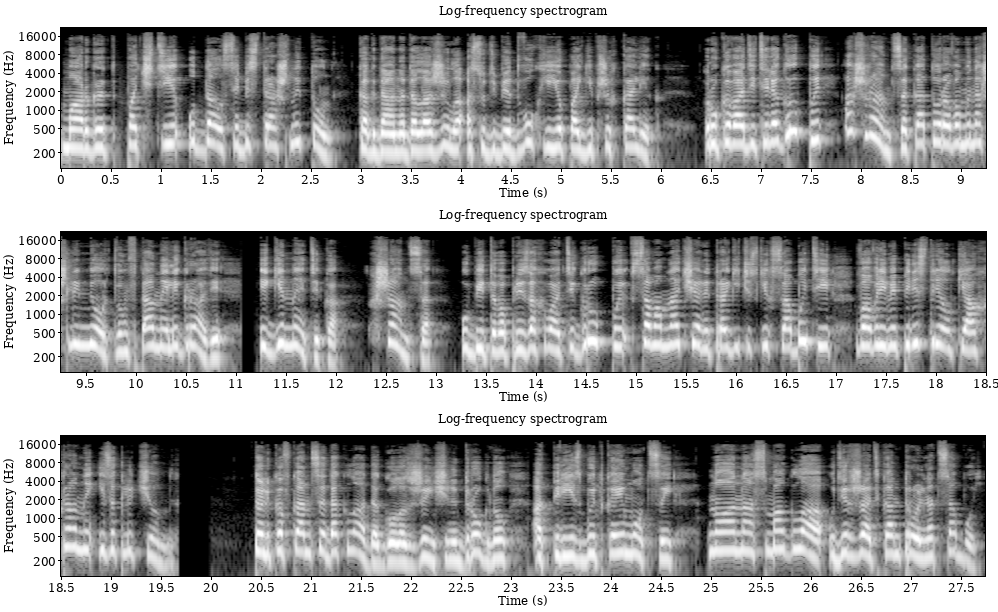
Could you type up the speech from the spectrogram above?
Маргарет почти удался бесстрашный тон, когда она доложила о судьбе двух ее погибших коллег, руководителя группы Ашранца, которого мы нашли мертвым в тоннеле Грави, и генетика Хшанца – убитого при захвате группы в самом начале трагических событий во время перестрелки охраны и заключенных. Только в конце доклада голос женщины дрогнул от переизбытка эмоций, но она смогла удержать контроль над собой.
